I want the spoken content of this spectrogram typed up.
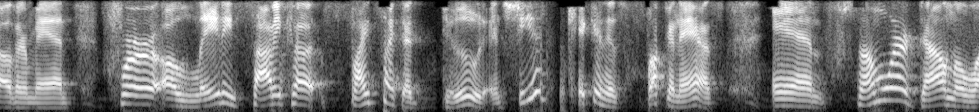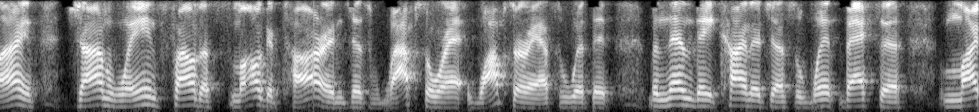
other, man. For a lady, Sadika fights like a dude, and she is kicking his fucking ass. And somewhere down the line, John Wayne found a small guitar and just whops her, whops her ass with it. But then they kind of just went back to my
